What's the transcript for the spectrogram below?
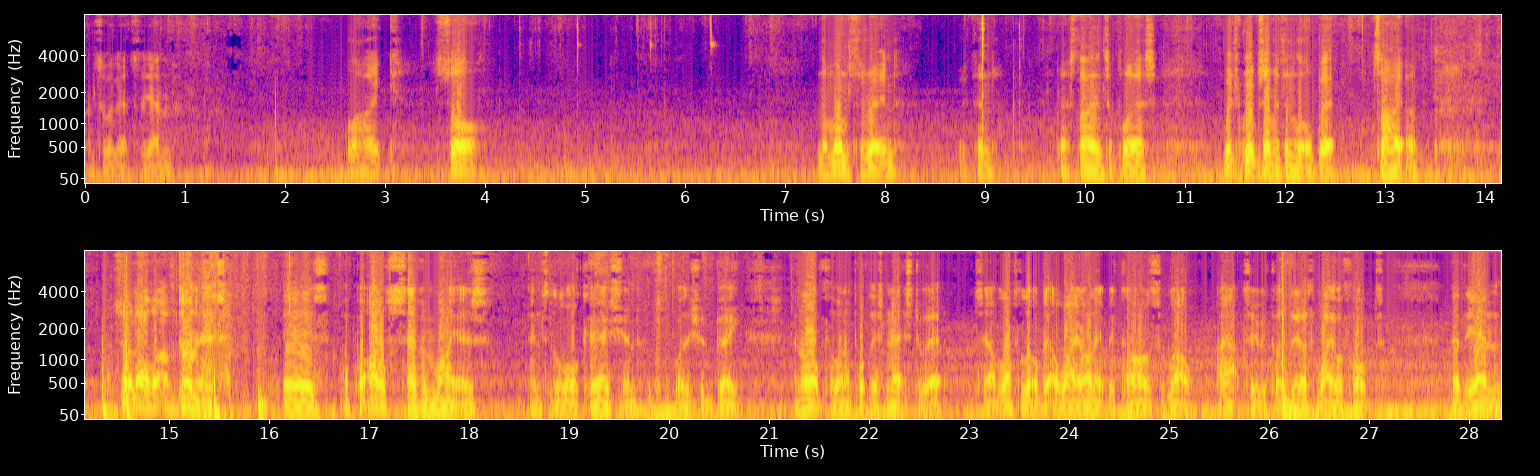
until we get to the end. Like so. And once they're in, we can press that into place, which grips everything a little bit tighter. So now what I've done is, is I've put all seven wires into the location where they should be. And hopefully when I put this next to it, see I've left a little bit of wire on it because, well, I had to because the earth wire fucked at the end.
